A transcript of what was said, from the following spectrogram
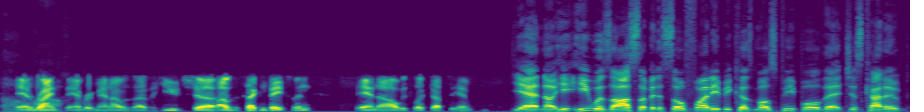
oh, and wow. Ryne Sandberg. Man, I was I was a huge uh, I was a second baseman, and I always looked up to him. Yeah, no, he he was awesome, and it's so funny because most people that just kind of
